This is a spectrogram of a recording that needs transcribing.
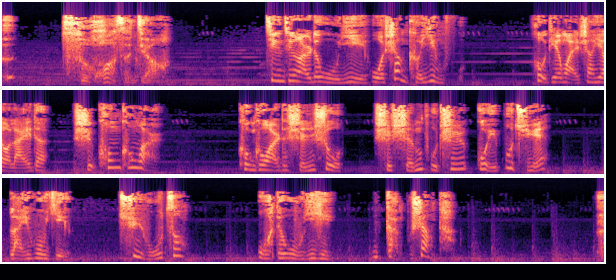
呃，此话怎讲？晶晶儿的武艺我尚可应付，后天晚上要来的是空空儿，空空儿的神术是神不知鬼不觉，来无影。去无踪，我的武艺赶不上他。呃，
